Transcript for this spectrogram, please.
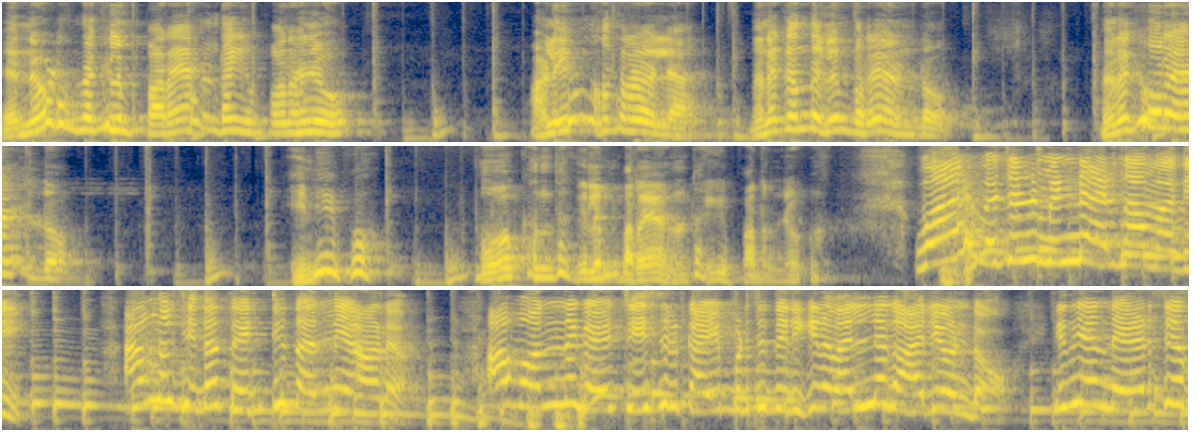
എന്നോട് എന്തെങ്കിലും പറയാനുണ്ടെങ്കിൽ പറഞ്ഞു. അളിയും മാത്രമല്ല നിനക്കെന്തെങ്കിലും പറയാനുണ്ടോ? നിനക്ക് പറയാനുണ്ടോ? ഇനിയിപ്പോ മോക്കെന്തെങ്കിലും പറയാനുണ്ടെങ്കിൽ പറഞ്ഞു. മതി. ആ കൈ കാര്യമുണ്ടോ? ഇത് ഞാൻ നേരത്തെ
